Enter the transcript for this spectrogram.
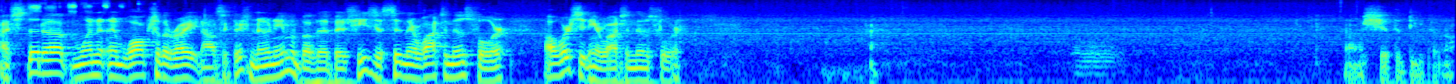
I stood up and went and walked to the right and I was like, there's no name above that bitch. He's just sitting there watching those four. Oh, we're sitting here watching those four. Oh shit, the depot.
